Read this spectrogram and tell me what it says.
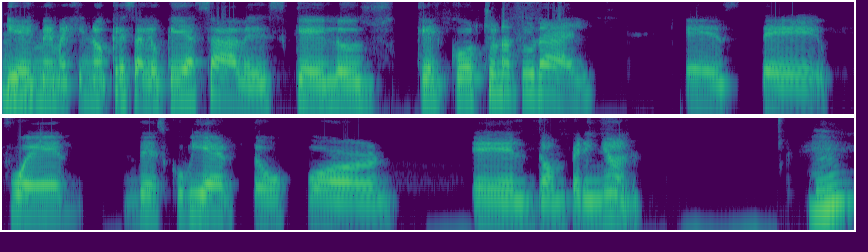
y me imagino que es algo que ya sabes, que los, que el corcho natural, este, fue descubierto por el Don Periñón. Mm.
